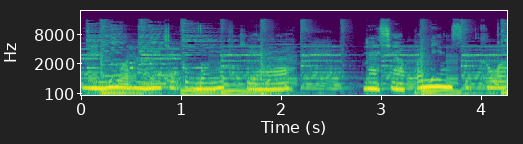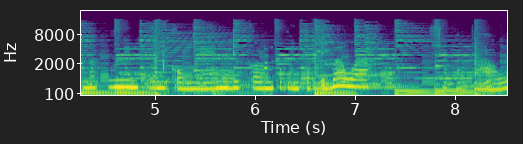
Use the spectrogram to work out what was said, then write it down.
Nah ini warnanya cakep banget ya. Nah siapa nih yang suka warna kuning? Komen di kolom komentar di bawah. Tahu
